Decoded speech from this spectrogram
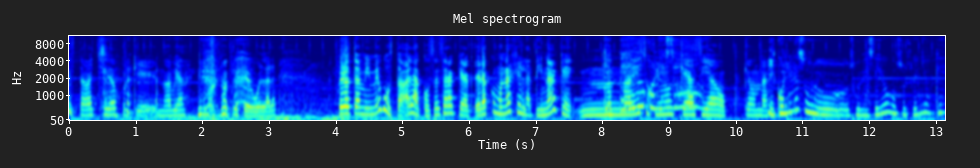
estaba chida porque no había ningún otro que volara. Pero también me gustaba la cosa esa era que era como una gelatina que mm, ¿Qué nadie supimos qué hacía o qué onda. ¿Y cuál era su, su deseo o su sueño o qué?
